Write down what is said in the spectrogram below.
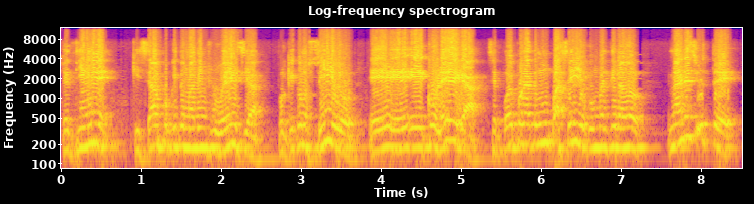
que tiene, quizá un poquito más de influencia, porque es conocido, es colega, se puede poner en un pasillo con un ventilador. Imagínese usted,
